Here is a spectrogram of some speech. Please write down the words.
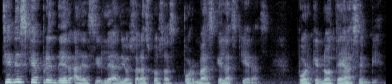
tienes que aprender a decirle adiós a las cosas por más que las quieras, porque no te hacen bien.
